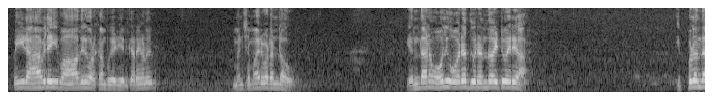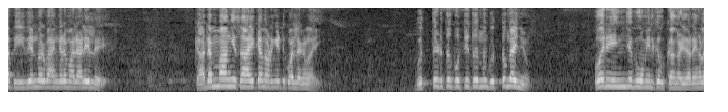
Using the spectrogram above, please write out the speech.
ഇപ്പം ഈ രാവിലെ ഈ വാതിൽ തുറക്കാൻ പേടി കാരണം മനുഷ്യന്മാർ ഇവിടെ ഉണ്ടാവും. എന്താണ് ഓൽ ഓരോ ദുരന്തമായിട്ട് വരിക? ഇപ്പോഴെന്താ പി വി എൻവർ ഭയങ്കര മലയാളിയല്ലേ? കടം വാങ്ങി സഹായിക്കാൻ തുടങ്ങിയിട്ട് കൊല്ലങ്ങളായി. വിത്തെടുത്ത് കുത്തി തിന്ന് വിത്തും കഴിഞ്ഞു. ഒരു ഇഞ്ച് ഭൂമി എനിക്ക് വിൽക്കാൻ കഴിയും. നിങ്ങൾ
